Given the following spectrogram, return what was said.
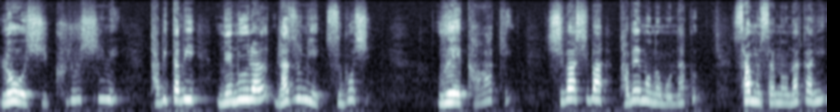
老死苦しみたびたび眠らずに過ごし飢え乾きしばしば食べ物もなく寒さの中に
